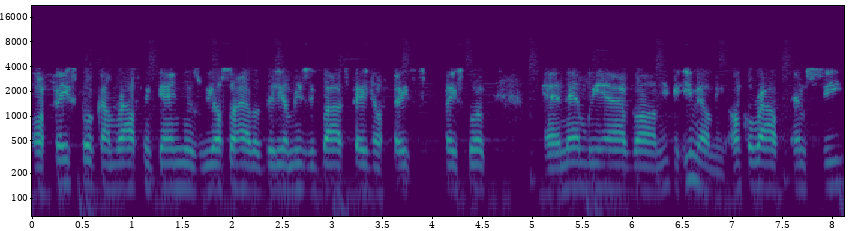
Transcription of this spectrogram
On Facebook, I'm Ralph McDaniels. We also have a Video Music Box page on face, Facebook. And then we have, um, you can email me, Uncle Ralph MC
